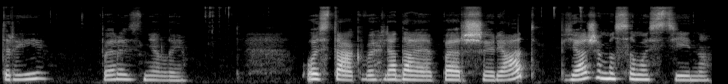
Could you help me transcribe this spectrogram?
три, перезняли. Ось так виглядає перший ряд, в'яжемо самостійно.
